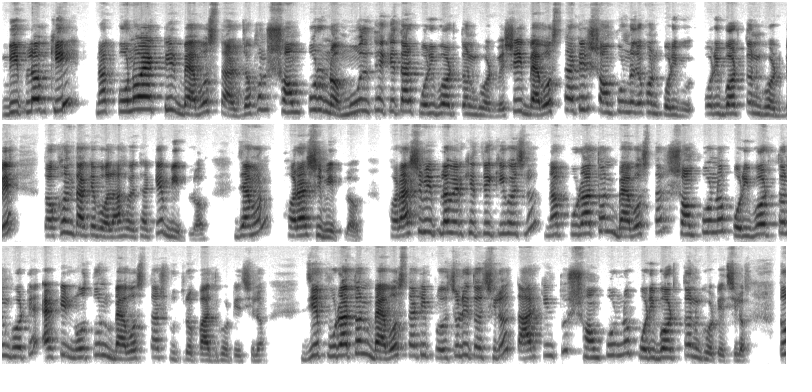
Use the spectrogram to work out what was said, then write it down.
বিপ্লব কি? না কোনো একটির ব্যবস্থার যখন সম্পূর্ণ মূল থেকে তার পরিবর্তন ঘটবে, সেই ব্যবস্থাটির সম্পূর্ণ যখন পরিবর্তন ঘটবে, তখন তাকে বলা হয়ে থাকে বিপ্লব। যেমন ফরাসি বিপ্লব। ফরাসি বিপ্লবের ক্ষেত্রে কি হয়েছিল? না, পুরাতন ব্যবস্থার সম্পূর্ণ পরিবর্তন ঘটে একটি নতুন ব্যবস্থার সূত্রপাত ঘটেছিল। যে পুরাতন ব্যবস্থাটি প্রচলিত ছিল, তার কিন্তু সম্পূর্ণ পরিবর্তন ঘটেছিল। তো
